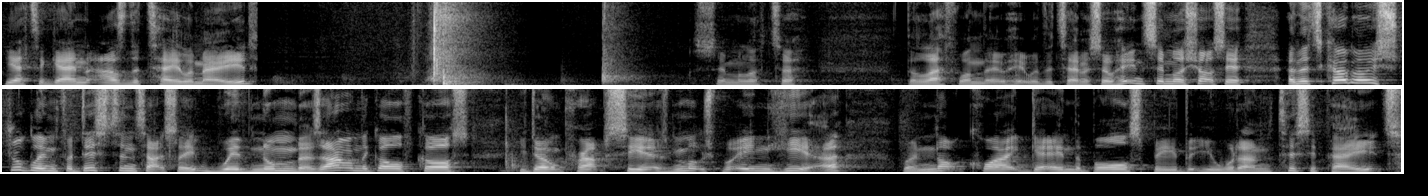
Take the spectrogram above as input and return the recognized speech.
yet again as the TaylorMade similar to the left one that hit with the Tema. So hitting similar shots here. And the Takomo is struggling for distance actually with numbers. Out on the golf course, you don't perhaps see it as much, but in here, we're not quite getting the ball speed that you would anticipate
